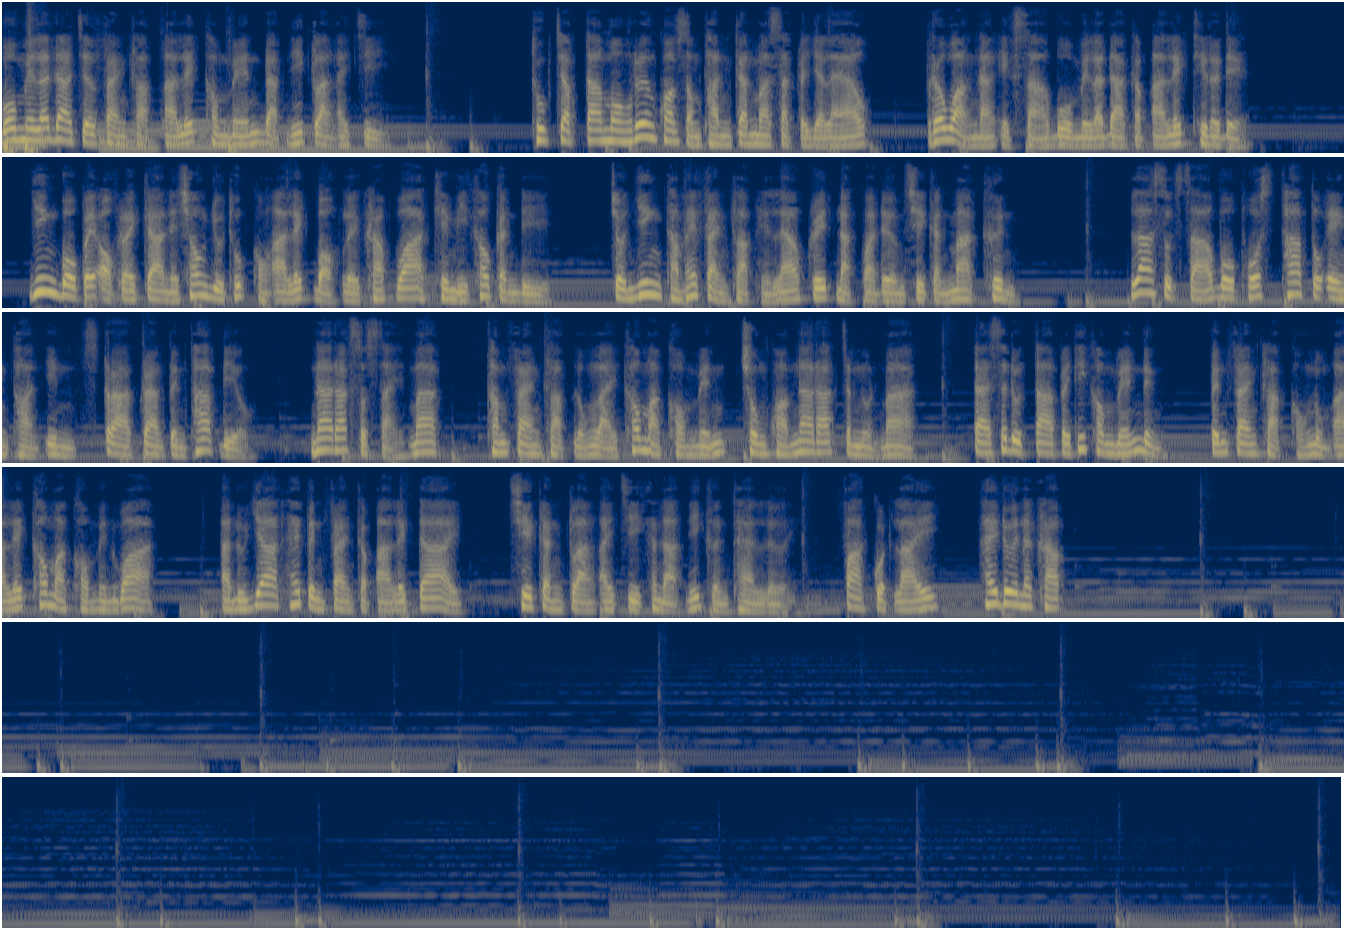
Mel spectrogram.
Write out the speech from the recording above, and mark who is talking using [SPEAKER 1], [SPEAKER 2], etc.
[SPEAKER 1] โบเมลดาเจอแฟนคลับอาเล็กคอมเมนต์แบบนี้กลางไอจีถูกจับตามองเรื่องความสัมพันธ์กันมาสักระยะแล้ว ระหว่างนางเอกสาวโบเมลดากับอาเล็กธีรเดชยิ่งโบไปออกรายการในช่อง YouTube ของอาเล็กบอกเลยครับว่าเคมีเข้ากันดี จนยิ่งทำให้แฟนคลับเห็นแล้วกรี๊ดหนักกว่าเดิมเชียร์กันมากขึ้น ล่าสุดสาวโบโพสต์ภาพตัวเองผ่านอินสตาแกรมเป็นภาพเดี่ยว น่ารักสดใสมากทำแฟนคลับหลงไหลเข้ามาคอมเมนต์ชมความน่ารักจำนวนมาก แต่สะดุดตาไปที่คอมเมนต์หนึ่ง เป็นแฟนคลับของหนุ่มอาเล็กเข้ามาคอมเมนต์ว่า อนุญาตให้เป็นแฟนกับอาเล็กได้ เชียร์กันกลางไอจีขนาดนี้เขินแทนเลย ฝากกดไลค์ให้ด้วยนะครับ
